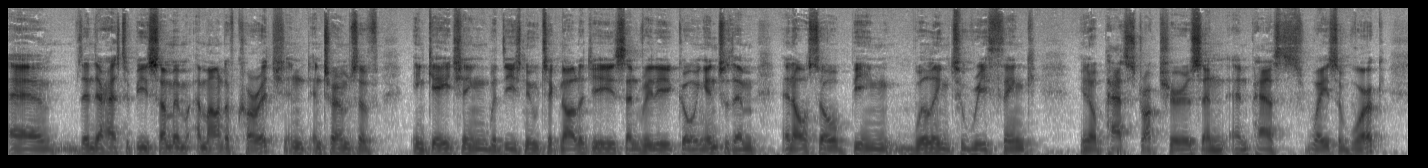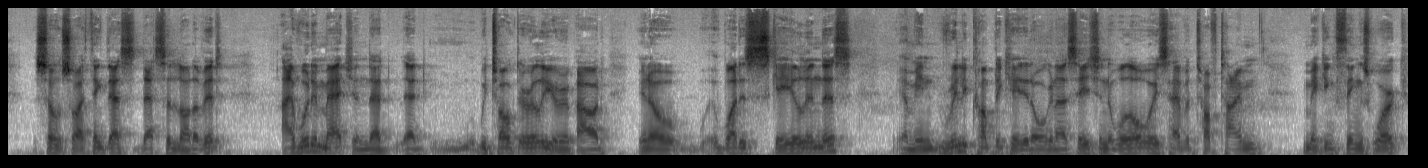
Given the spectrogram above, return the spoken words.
um, then there has to be some am- amount of courage in, in terms of engaging with these new technologies and really going into them, and also being willing to rethink, you know, past structures and, and past ways of work. So, so I think that's that's a lot of it. I would imagine that that we talked earlier about, you know, what is scale in this. I mean, really complicated organization will always have a tough time making things work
